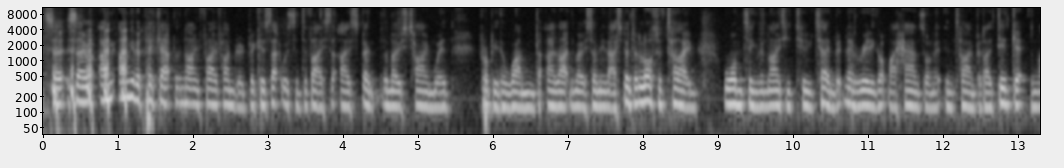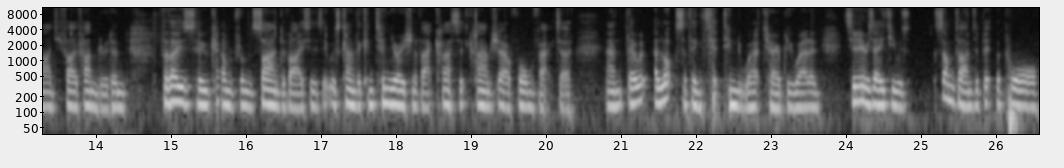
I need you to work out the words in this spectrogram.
So, so I'm, I'm going to pick out the 9500 because that was the device that I spent the most time with. Probably the one that I like the most. I mean, I spent a lot of time wanting the 9210, but never really got my hands on it in time. But I did get the 9500. And for those who come from Psion devices, it was kind of the continuation of that classic clamshell form factor. And there were uh, lots of things that didn't work terribly well. And Series 80 was sometimes a bit the poor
